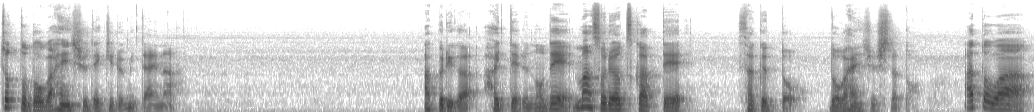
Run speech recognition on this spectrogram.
ちょっと動画編集できるみたいなアプリが入ってるのでまあそれを使ってサクッと動画編集したと。あとは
